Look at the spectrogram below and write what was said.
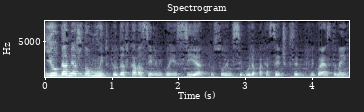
E o Dan me ajudou muito, porque o Dan ficava assim, ele me conhecia, eu sou insegura pra cacete, que você me conhece também.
